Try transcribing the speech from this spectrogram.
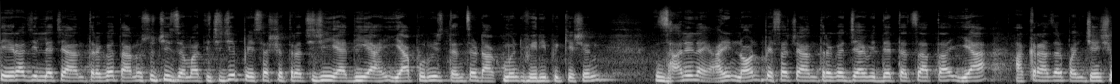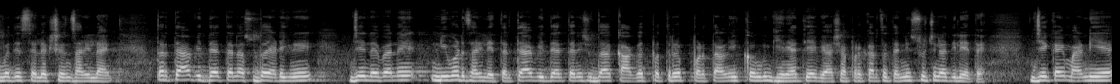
तेरा जिल्ह्याच्या अंतर्गत अनुसूचित जमातीची जे पेसा क्षेत्राची जी यादी आहे यापूर्वीच त्यांचं डॉक्युमेंट व्हेरिफिकेशन झालेला आहे. आणि नॉन पेसाच्या अंतर्गत ज्या विद्यार्थ्याचं आता या अकरा हजार पंच्याऐंशीमध्ये सिलेक्शन झालेलं आहे तर त्या विद्यार्थ्यांना सुद्धा या ठिकाणी जे नव्याने निवड झालेली आहे तर त्या विद्यार्थ्यांनी सुद्धा कागदपत्र पडताळणी करून घेण्यात यावी अशा प्रकारचं त्यांनी सूचना दिली आहे. जे काही माननीय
